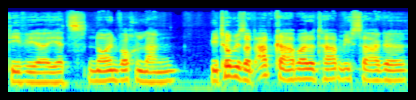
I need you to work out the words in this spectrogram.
die wir jetzt neun Wochen lang, wie Tobi sagt, abgearbeitet haben. Ich sage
